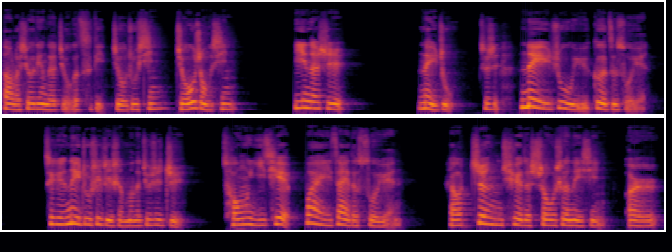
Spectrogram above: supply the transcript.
到了修订的九个次第，九住心，九种心。一呢是内住，就是内住于各自所缘。这个内住是指什么呢？就是指从一切外在的所缘，然后正确的收摄内心，而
